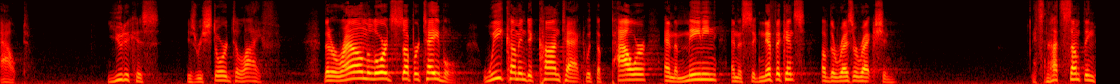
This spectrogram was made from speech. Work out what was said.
out? Eutychus is restored to life. That around the Lord's Supper table, we come into contact with the power and the meaning and the significance of the resurrection. It's not something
